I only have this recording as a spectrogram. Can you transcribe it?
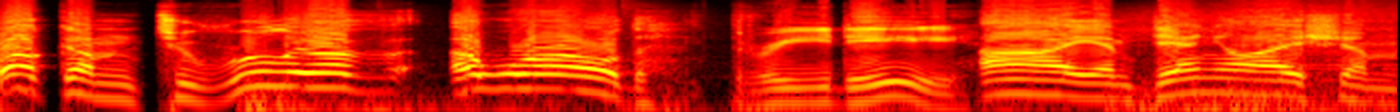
Welcome to Ruler of a World 3D. I am Daniel Isham,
